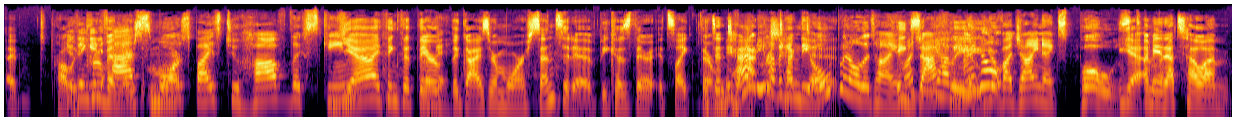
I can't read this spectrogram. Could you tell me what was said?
it's probably You think proven it adds there's more, more. spice to have the skin? yeah, I think that they're Okay. the guys are more sensitive because they're. It's like they're It's Maybe intact. you have it in the open all the time. Exactly. having your vagina exposed. Yeah, I mean, that's how I'm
